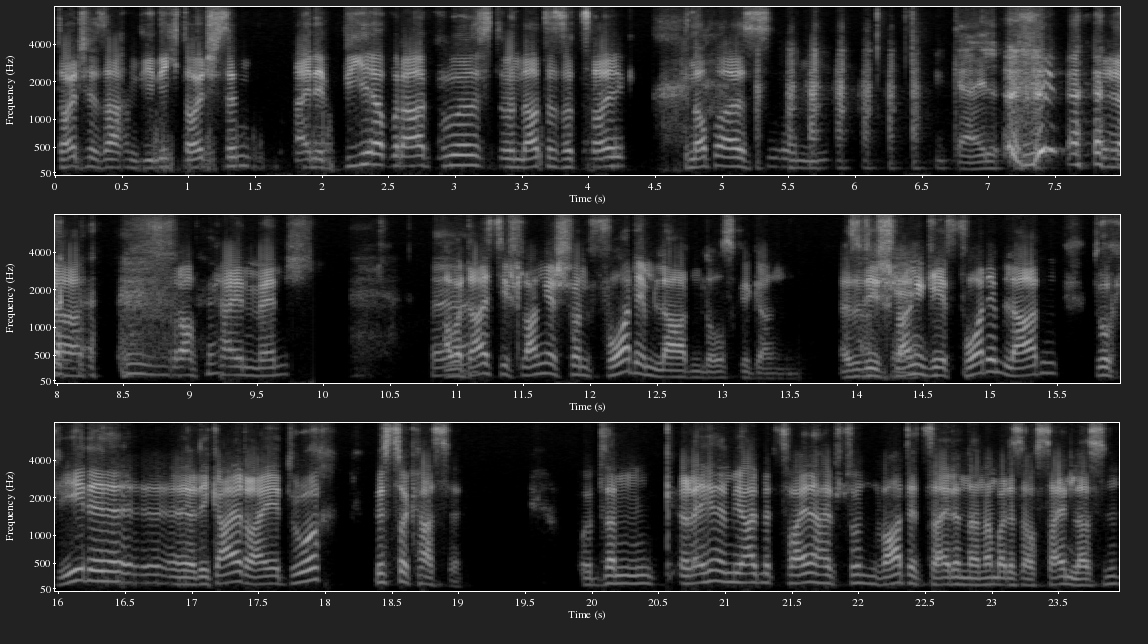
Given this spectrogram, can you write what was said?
deutsche Sachen, die nicht deutsch sind. Eine Bierbratwurst und lauter so Zeug, Knoppers und. Geil. Ja, braucht kein Mensch. Aber da ist die Schlange schon vor dem Laden losgegangen. Also die Schlange geht vor dem Laden durch jede äh, Regalreihe durch bis zur Kasse. Und dann rechnen wir halt mit zweieinhalb Stunden Wartezeit und dann haben wir das auch sein lassen.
